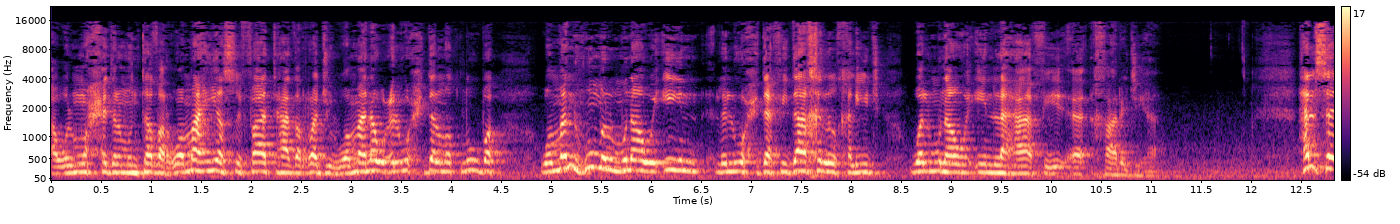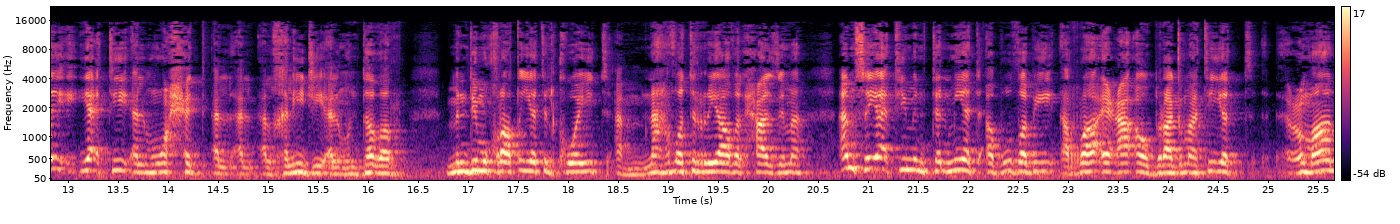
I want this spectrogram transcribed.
أو الموحد المنتظر، وما هي صفات هذا الرجل؟ وما نوع الوحدة المطلوبة؟ ومن هم المناوئين للوحدة في داخل الخليج والمناوئين لها في خارجها. هل سيأتي الموحد الخليجي المنتظر من ديمقراطية الكويت أم نهضة الرياض الحازمة؟ أم سيأتي من تنمية أبو ظبي الرائعة أو براغماتية عمان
